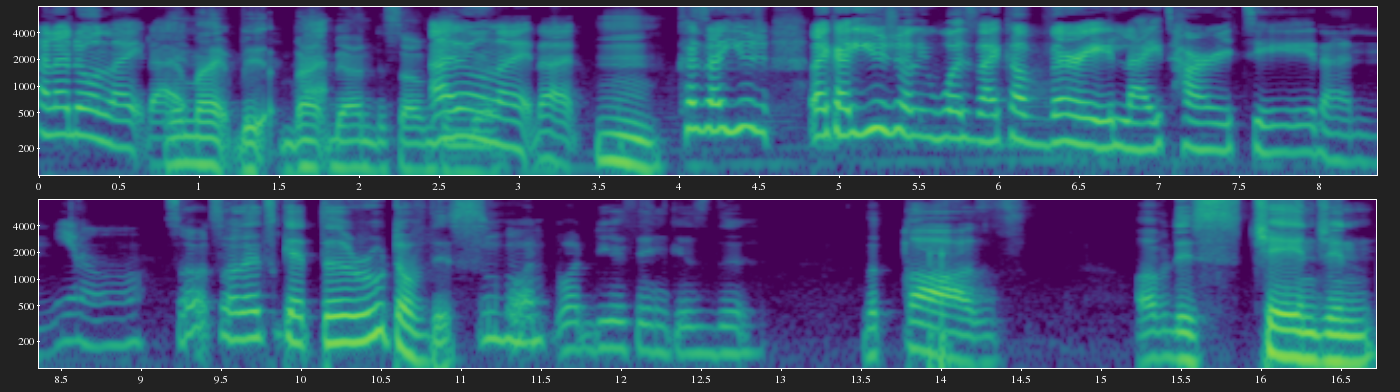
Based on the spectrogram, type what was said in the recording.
and I don't like that. You that. might be might be onto something. I don't there. like that Hmm. because I usually like I usually was like a very light-hearted and you know So so let's get to the root of this. Mhm. What what do you think is the the cause of this change in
